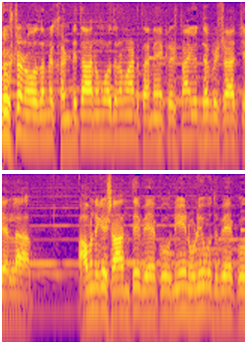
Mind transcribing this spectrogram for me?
ಕೃಷ್ಣನು ಅದನ್ನು ಖಂಡಿತ ಅನುಮೋದನೆ ಮಾಡ್ತಾನೆ. ಕೃಷ್ಣ ಯುದ್ಧ ಪಿಶಾಚಿ ಅಲ್ಲ ಅವನಿಗೆ ಶಾಂತಿ ಬೇಕು, ನೀನು ಉಳಿಯುವುದು ಬೇಕು.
